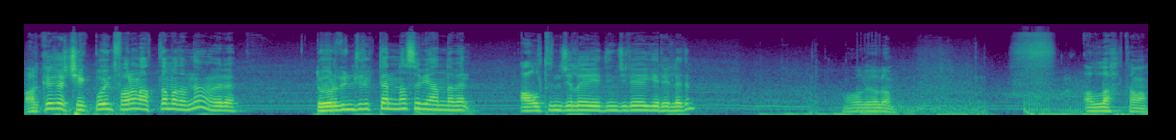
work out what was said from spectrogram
Arkadaşlar checkpoint falan atlamadım değil mi böyle? Dördüncülükten nasıl bir anda ben altıncılığa yedinciliğe geriledim? Ne oluyor oğlum? Allah tamam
